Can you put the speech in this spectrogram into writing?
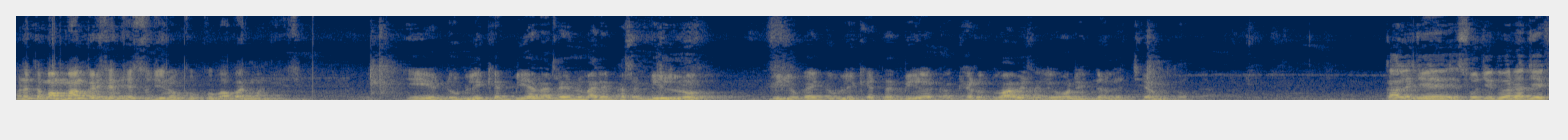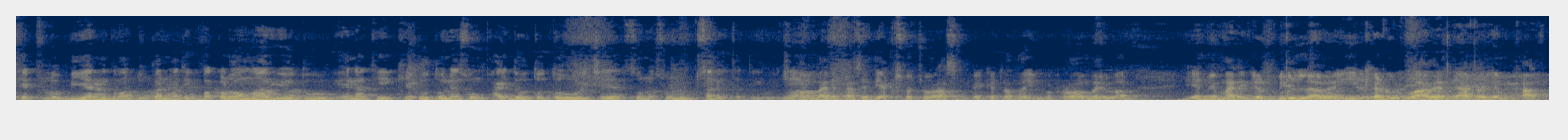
અને તમામ માંગ કરી છે એસઓજીનો ખૂબ ખૂબ આભાર માનીએ છીએ. એ ડુપ્લિકેટ બિયારણ એટલે મારી પાસે બિલ નહોતું. બીજું કંઈ ડુપ્લિકેટ નથી બિયારણ ખેડૂત વાવે છે એટલે ઓરિજિનલ જ છે એમ તો. કાલે જે એસઓજી દ્વારા જે કેટલું બિયારણ તમારી દુકાનમાંથી પકડવામાં આવ્યું હતું એનાથી ખેડૂતોને શું ફાયદો થતો હોય છે શું શું નુકસાની થતી હોય છે? મારી પાસે એકસો ચોરાસી પેકેટ હતા એ પકડવામાં આવ્યા. એને મારી ઘર બિલ લાવે એ ખેડૂત વાવે દાખલ જેમ ખાત-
